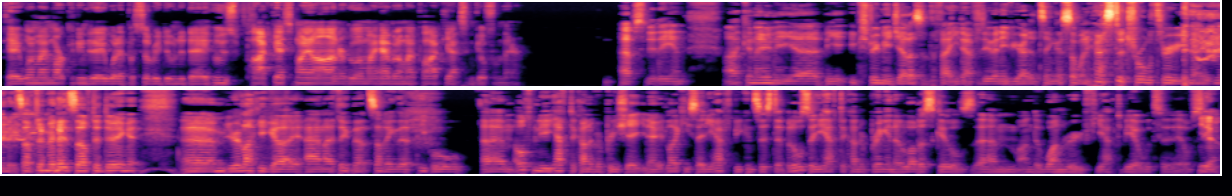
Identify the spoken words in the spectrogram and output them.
Okay, what am I marketing today? What episode are we doing today? Whose podcast am I on, or who am I having on my podcast, and go from there. Absolutely, and I can only uh, be extremely jealous of the fact you don't have to do any of your editing as someone who has to trawl through, you know, minutes after minutes after doing it. Um, you're a lucky guy, and I think that's something that people um, ultimately you have to kind of appreciate. You know, like you said, you have to be consistent, but also you have to kind of bring in a lot of skills um, under one roof. You have to be able to obviously yeah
